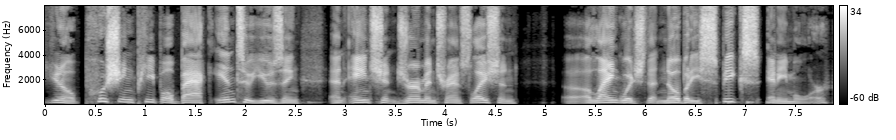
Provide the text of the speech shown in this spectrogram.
you know pushing people back into using an ancient German translation uh, a language that nobody speaks anymore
